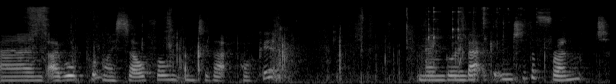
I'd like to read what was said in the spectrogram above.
And I will put my cell phone into that pocket. And then going back into the front.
